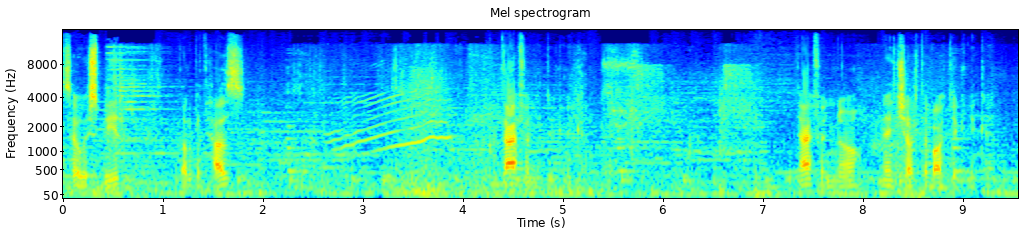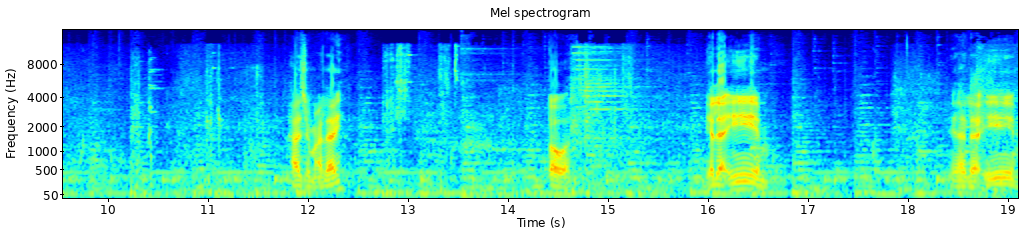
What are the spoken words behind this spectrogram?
سوي speed ضربة حظ. كنت عارف إنه technical كنت عارف إنه nature تبعه technical هاجم علي. باور. يا لئيم. يا لئيم.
